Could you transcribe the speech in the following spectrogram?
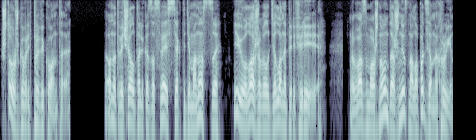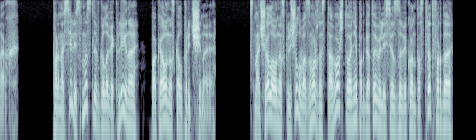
что уж говорить про Виконта. Он отвечал только за связь секты демонасцы и улаживал дела на периферии. Возможно, он даже не знал о подземных руинах. Проносились мысли в голове Клина, пока он искал причины. Сначала он исключил возможность того, что они подготовились из-за Виконта Стрэдфорда.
